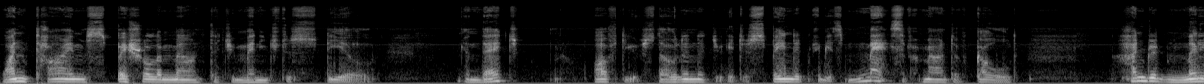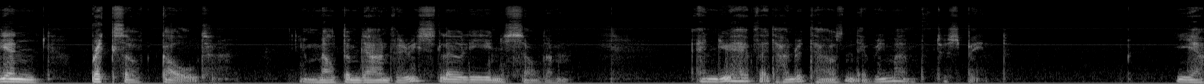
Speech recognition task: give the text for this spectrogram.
one time special amount that you managed to steal. And that, after you've stolen it, you get to spend it. Maybe it's massive amount of gold. Hundred million bricks of gold. You melt them down very slowly and you sell them. And you have that hundred thousand every month to spend. Yeah,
